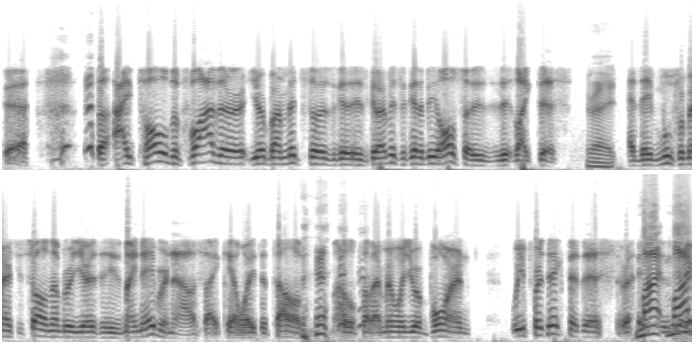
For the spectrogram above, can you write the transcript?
Yeah. So I told the father, your bar mitzvah is gonna- his bar mitzvah is going to be also like this right. and they moved from Eretz Yisrael a number of years, and he's my neighbor now, so I can't wait to tell him. Mazel tov. I remember when you were born, we predicted this. Right? My This my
